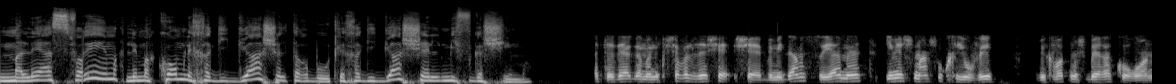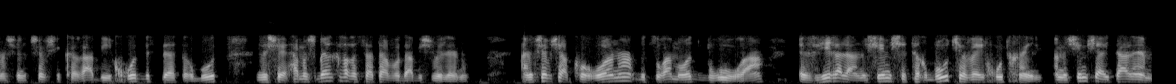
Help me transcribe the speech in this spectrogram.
מלא הספרים, למקום לחגיגה של תרבות, חגיגה של מפגשים. אתה יודע, גם אני חושב על זה ש, שבמידה מסוימת, אם יש משהו חיובי בעקבות משבר הקורונה, שאני חושב שקרה בייחוד בשדה התרבות, זה שהמשבר כבר עשה את העבודה בשבילנו. אני חושב שהקורונה בצורה מאוד ברורה הבהירה לאנשים שתרבות שווה איכות חיים. אנשים שהייתה להם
